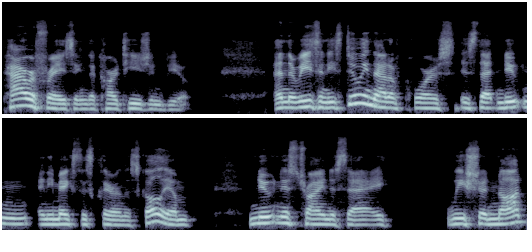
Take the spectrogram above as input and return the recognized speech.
paraphrasing the Cartesian view. And the reason he's doing that, of course, is that Newton, and he makes this clear in the Scholium, Newton is trying to say we should not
